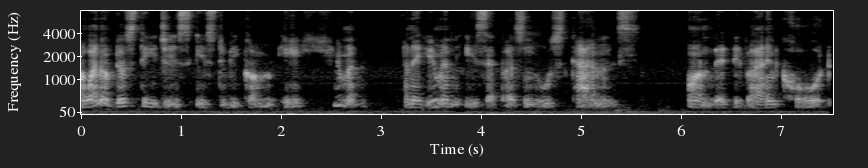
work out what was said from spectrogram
And one of those stages is to become a human. And a human is a person who stands on the divine code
